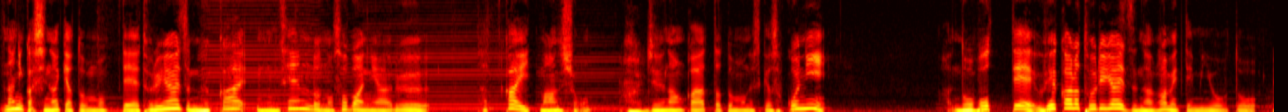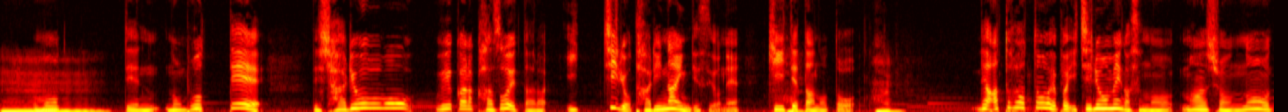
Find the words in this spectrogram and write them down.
何かしなきゃと思ってとりあえず向かい、うん、線路のそばにある高いマンション、はい、十何階あったと思うんですけどそこに登って上からとりあえず眺めてみようと思って登ってで車両を上から数えたら1両足りないんですよね。聞いてたのと。はい、で後々やっぱり1両目がそのマンションの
